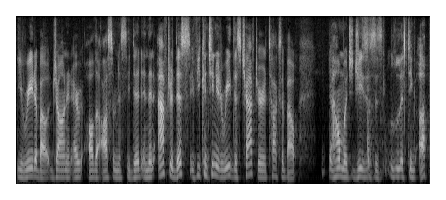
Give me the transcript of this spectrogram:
you read about john and every, all the awesomeness he did. And then after this if you continue to read this chapter it talks about how much jesus is lifting up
